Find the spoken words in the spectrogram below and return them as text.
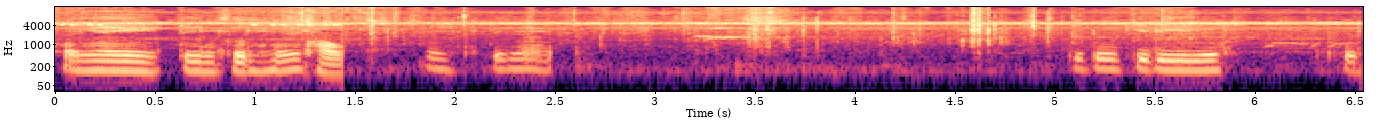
พอไงตื่นขึ้นหงเขาอืมพี่น้องไปดูกีดีอยู่พุ่น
